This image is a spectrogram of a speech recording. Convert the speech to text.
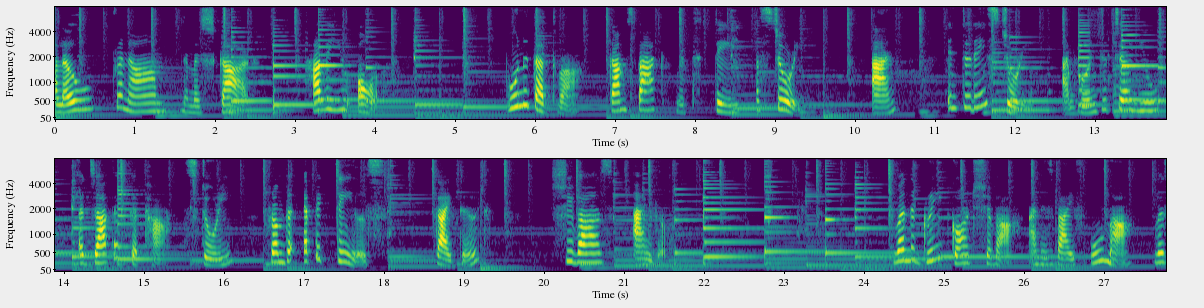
Hello, Pranam, Namaskar. How are you all? Punatattva comes back with Tale a Story. And in today's story, I'm going to tell you a Jatak Katha story from the epic tales titled Shiva's Anger. When the great god Shiva and his wife Uma were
